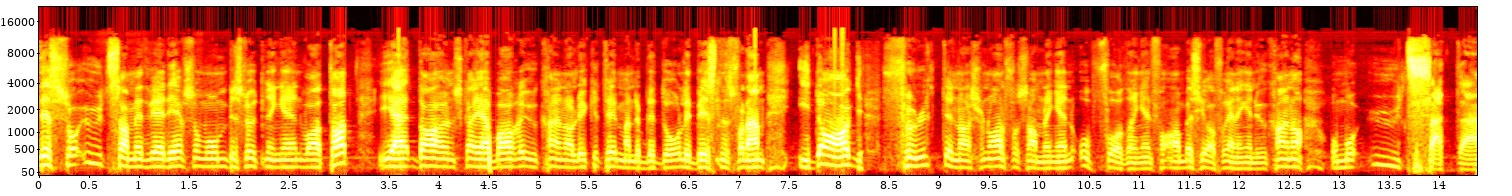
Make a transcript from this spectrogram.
det så ut som Medvedev som om beslutningen var tatt. Jeg, da ønsker jeg bare Ukraina lykke til, men det ble dårlig business for dem. I dag fulgte nasjonalforsamlingen oppfordringen fra arbeidsgiverforeningen i Ukraina om å utsette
